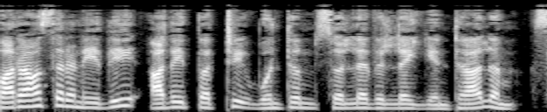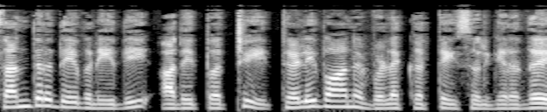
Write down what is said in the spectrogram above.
பராசரநீதி அதைப் பற்றி ஒன்றும் சொல்லவில்லை என்றாலும் சந்திரதேவநீதி அதைப் பற்றி தெளிவான விளக்கத்தை சொல்கிறது.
